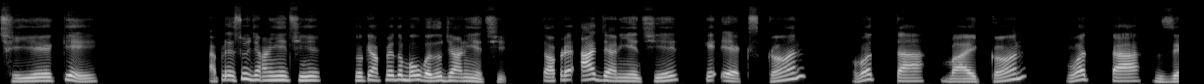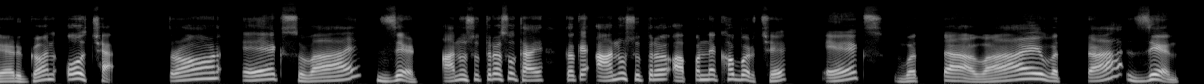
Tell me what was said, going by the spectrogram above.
છીએ કે આપણે શું જાણીએ છીએ? તો કે આપણે તો બહુ બધું જાણીએ છીએ. તો આપણે આ જાણીએ છીએ કે એક્સ ઘન વત્તા વાય ઘન વત્તા ઝેડ ઘન ઓછા ત્રણ એક્સ વાય ઝેડ આનું સૂત્ર શું થાય? તો કે આનું સૂત્ર આપણને ખબર છે એક્સ વત્તા વાય વત્તા ઝેડ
